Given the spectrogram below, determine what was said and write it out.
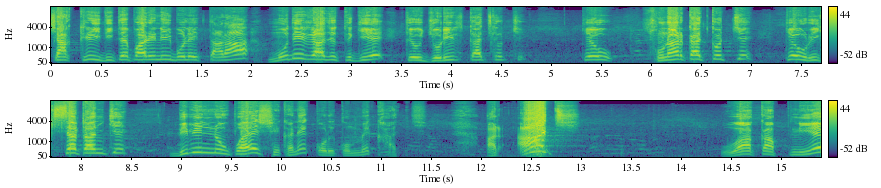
চাকরি দিতে পারেনি বলে তারা মোদির রাজত্বে গিয়ে কেউ জরির কাজ করছে, কেউ সোনার কাজ করছে, কেউ রিক্সা টানছে বিভিন্ন উপায়ে সেখানে করে খাচ্ছে। আর আজ ওয়াক নিয়ে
